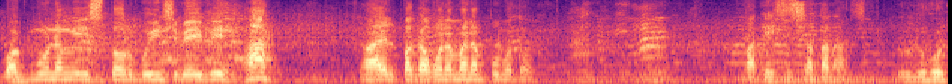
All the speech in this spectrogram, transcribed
huwag mo nang iistorbohin si baby, ha? Dahil pag ako naman ang pumuto, pati si Satanas, luluhod.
